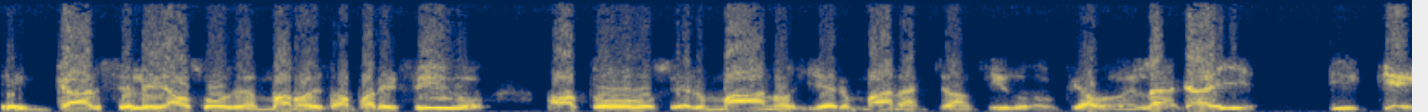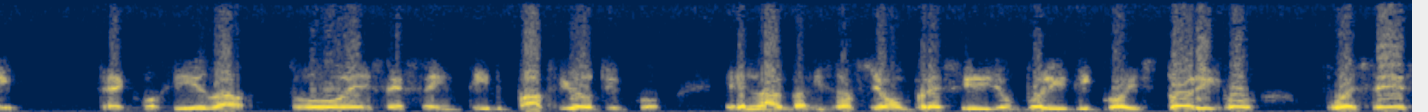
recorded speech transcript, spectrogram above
en cárceles, a esos hermanos desaparecidos, a todos los hermanos y hermanas que han sido golpeados en la calle y que recogido todo ese sentir patriótico en la organización Presidio Político Histórico, pues es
